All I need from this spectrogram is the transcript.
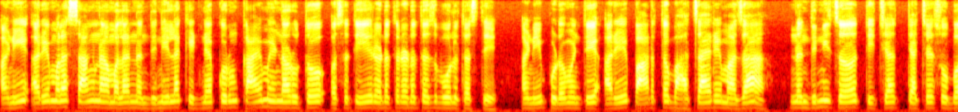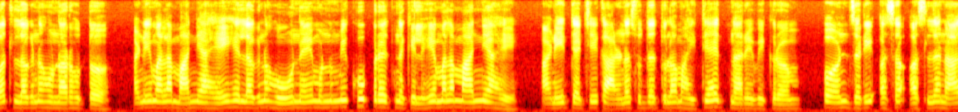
आणि अरे मला सांग ना मला नंदिनीला किडनॅप करून काय मिळणार होतं असं ती रडत रडतच बोलत असते. आणि पुढं म्हणते अरे पार्थ भाचा आहे रे माझा. नंदिनीचं तिच्या त्याच्यासोबत लग्न होणार होतं. आणि मला मान्य आहे हे लग्न होऊ नये म्हणून मी खूप प्रयत्न केले हे मला मान्य आहे. आणि त्याची कारणंसुद्धा तुला माहिती आहेत ना रे विक्रम. पण जरी असं असलं ना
